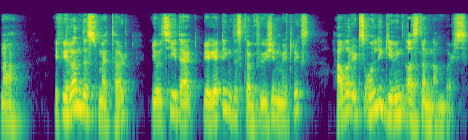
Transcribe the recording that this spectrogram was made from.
Now, if we run this method, you'll see that we are getting this confusion matrix. However, it's only giving us the numbers,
